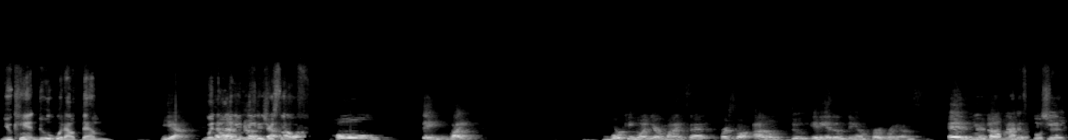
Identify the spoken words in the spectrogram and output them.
you can't do it without them. Yeah. When and all you need is yourself. Whole thing. Like working on your mindset. First of all, I don't do any of them damn programs. And you know that is bullshit.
